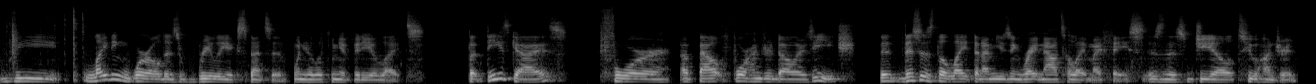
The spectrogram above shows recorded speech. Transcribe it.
the lighting world is really expensive when you're looking at video lights. But these guys for about $400 each. This is the light that I'm using right now to light my face, is this GL200.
